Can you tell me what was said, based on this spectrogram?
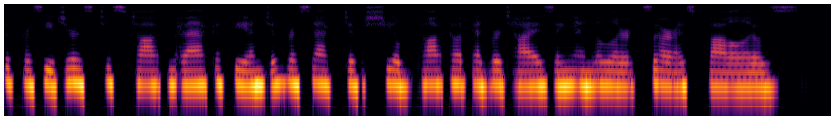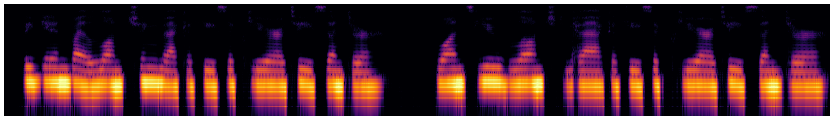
The procedures to stop McAfee and Antivirus Active Shield pop up advertising and alerts are as follows. Begin by launching McAfee Security Center. Once you've launched McAfee Security Center,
